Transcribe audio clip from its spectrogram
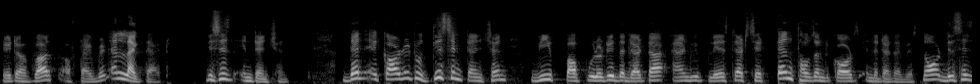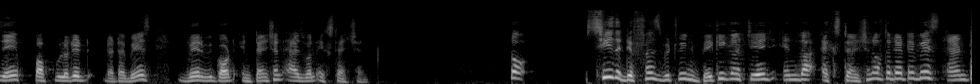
date of birth date and like that this is intension ڈیٹاڈاسن see the difference between making a change intension of the database and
